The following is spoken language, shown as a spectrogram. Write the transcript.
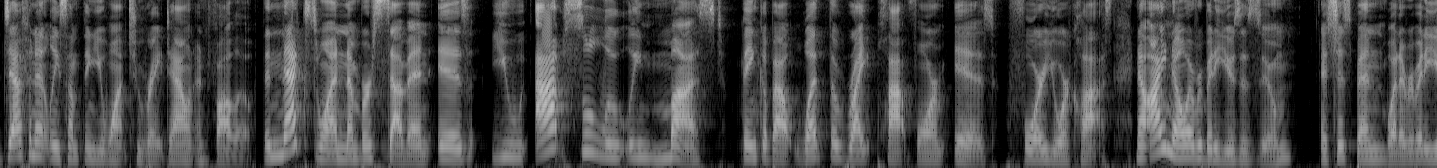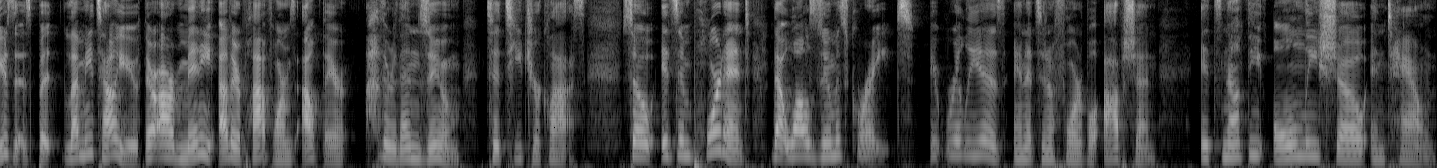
definitely something you want to write down and follow. The next one, number seven, is you absolutely must think about what the right platform is for your class. Now, I know everybody uses Zoom. It's just been what everybody uses. But let me tell you, there are many other platforms out there other than Zoom to teach your class. So it's important that while Zoom is great, it really is, and it's an affordable option, it's not the only show in town.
